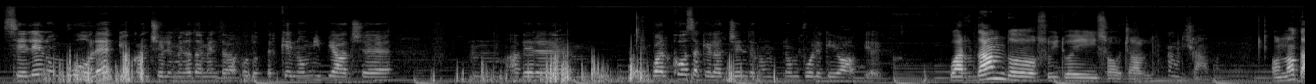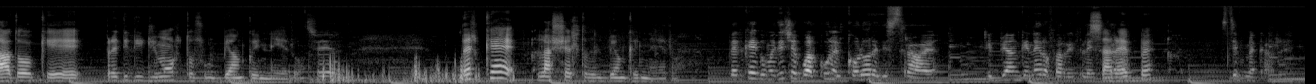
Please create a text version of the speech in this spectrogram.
se lei non vuole, io cancello immediatamente la foto perché non mi piace mm, avere mm, qualcosa che la gente non, non vuole che io abbia. ecco. Guardando sui tuoi social, Mm. diciamo, ho notato che prediligi molto sul bianco e nero. Sì. Perché la scelta del bianco e nero? Perché come dice qualcuno il colore distrae, il bianco e nero fa riflettere. Sarebbe? Steve McCurry,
